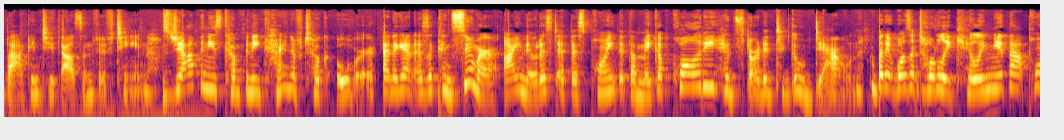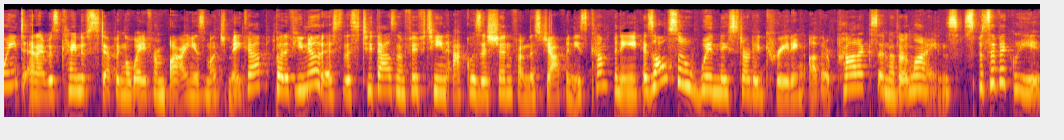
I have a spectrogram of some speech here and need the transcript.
back in 2015. This Japanese company kind of took over. And again, as a consumer, I noticed at this point that the makeup quality had started to go down. But it wasn't totally killing me at that point, and I was kind of stepping away from buying as much makeup. But if you notice, this 2015 acquisition from this Japanese company is also when they started creating other products and other lines. Specifically,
